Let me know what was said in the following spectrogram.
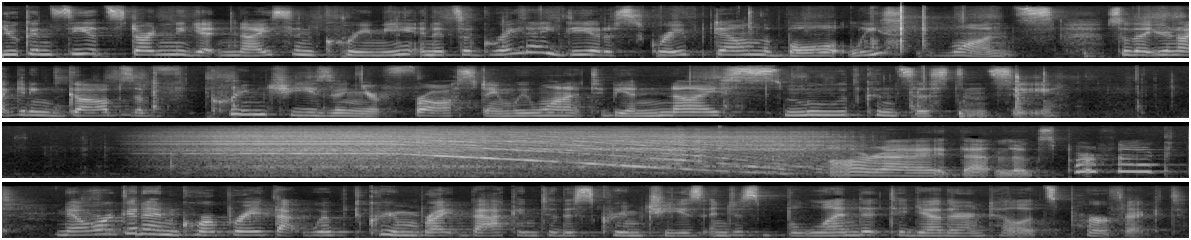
You can see it's starting to get nice and creamy and it's a great idea to scrape down the bowl at least once so that you're not getting gobs of cream cheese in your frosting. We want it to be a nice smooth consistency. All right, that looks perfect. Now we're gonna incorporate that whipped cream right back into this cream cheese and just blend it together until it's perfect.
